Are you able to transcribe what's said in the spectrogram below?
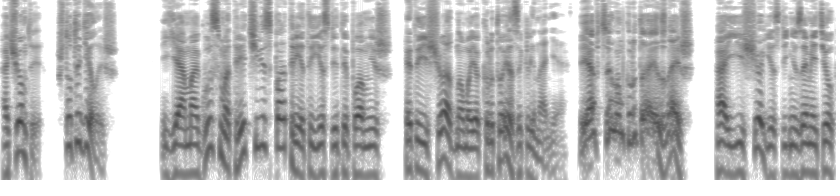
О чем ты? Что ты делаешь? Я могу смотреть через портреты, если ты помнишь. Это еще одно мое крутое заклинание. Я в целом крутая, знаешь. А еще, если не заметил,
